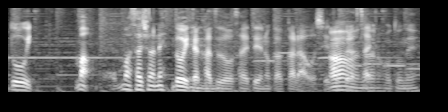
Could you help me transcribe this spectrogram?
どういまあまあ、最初はねどういった活動をされているのかから教えてください。なるほどね、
